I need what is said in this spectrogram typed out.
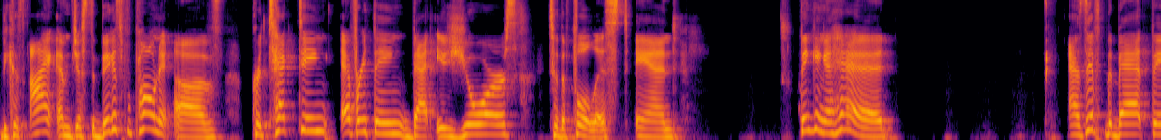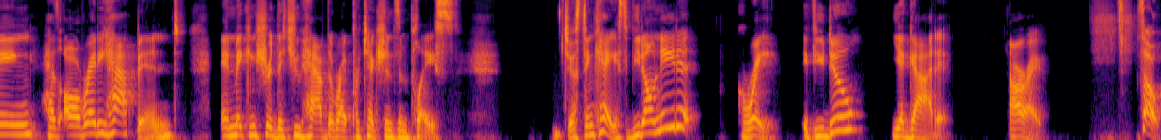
Because I am just the biggest proponent of protecting everything that is yours to the fullest and thinking ahead as if the bad thing has already happened and making sure that you have the right protections in place. Just in case. If you don't need it, great. If you do, you got it. All right. So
